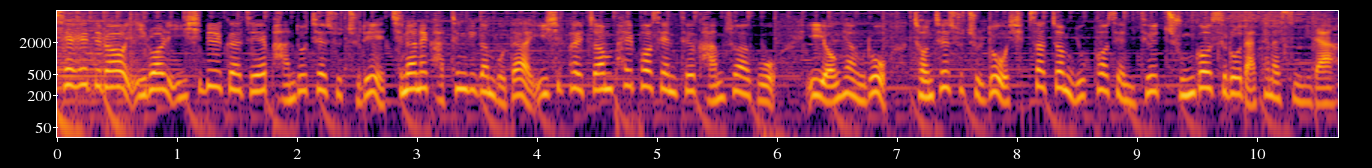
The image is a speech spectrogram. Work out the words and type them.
새해 들어 1월 20일까지의 반도체 수출이 지난해 같은 기간보다 28.8% 감소하고 이 영향으로 전체 수출도 14.6%준 것으로 나타났습니다.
